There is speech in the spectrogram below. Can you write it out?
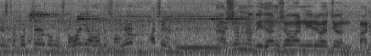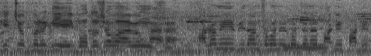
চেষ্টা করছে এবং সবাই আমাদের সঙ্গে আছেন। আসন্ন বিধানসভা নির্বাচন পাখির চোখ করে কি এই পথসভা এবং হ্যাঁ হ্যাঁ। আগামী বিধানসভা নির্বাচনে পাখি পার্টির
